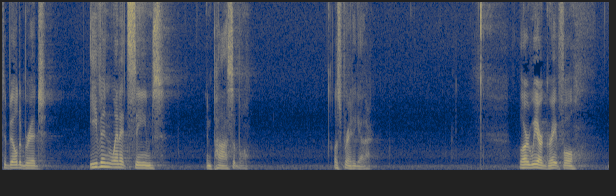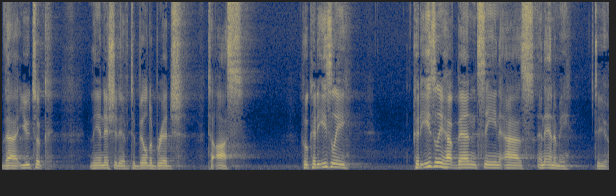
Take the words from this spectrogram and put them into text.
to build a bridge, even when it seems impossible. Let's pray together. Lord, we are grateful that you took the initiative to build a bridge to us who could easily could easily have been seen as an enemy to you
